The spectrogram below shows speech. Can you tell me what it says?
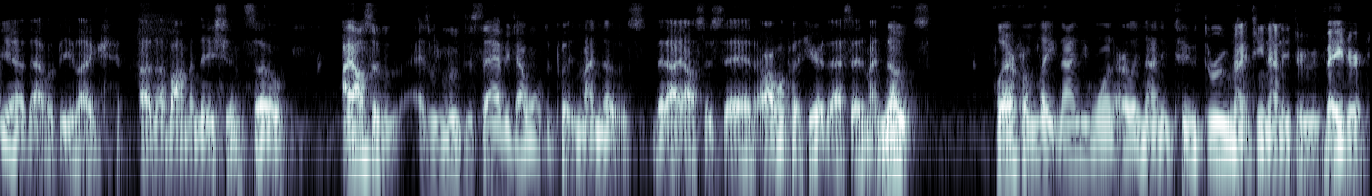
yeah, that would be like an abomination. So I also, as we move to Savage, I want to put in my notes that I also said, or I want to put here that I said in my notes. Flair from late 91, early 92 through 1993 with Vader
